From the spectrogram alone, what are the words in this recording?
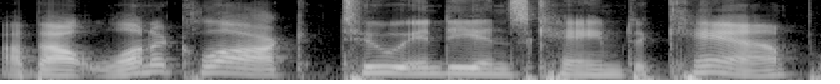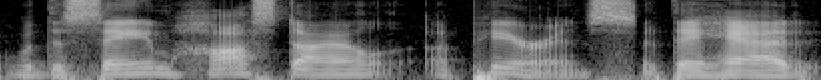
About one o'clock, two Indians came to camp with the same hostile appearance that they had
